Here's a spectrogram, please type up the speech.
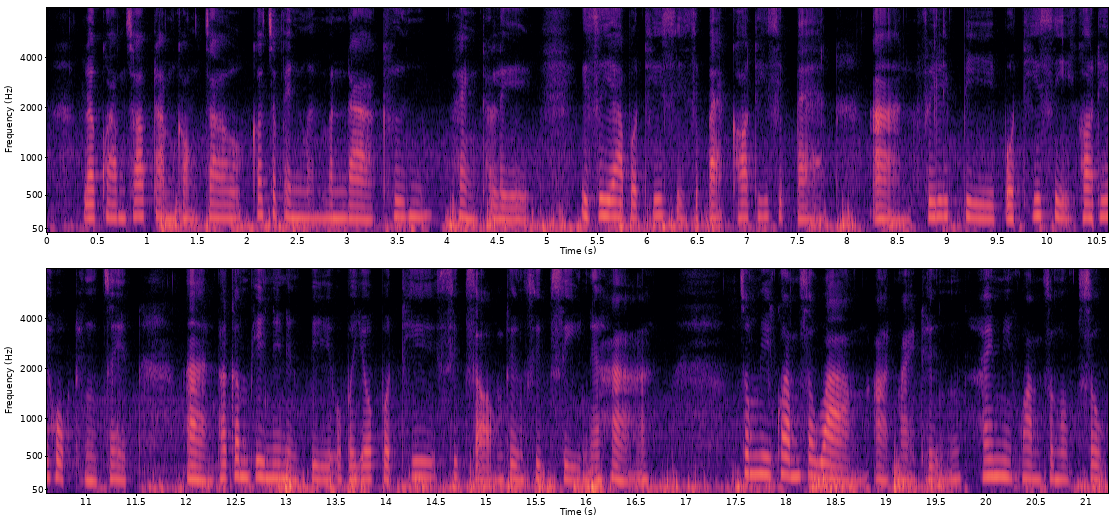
ำ และความชอบธรรมของเจ้าก็จะเป็นเหมือนบรรดาขึ้น แห่งทะเล อิสยาบทที่ 48 ข้อที่ 18 อ่านฟิลิปปีบทที่ 4 ข้อที่6ถึง7อ่านพระคัมภีร์ใน 1 ปี อพยพบทที่ 12ถึง14 เนื้อหา จงมีความสว่างอาจหมายถึงให้มีความสงบสุข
